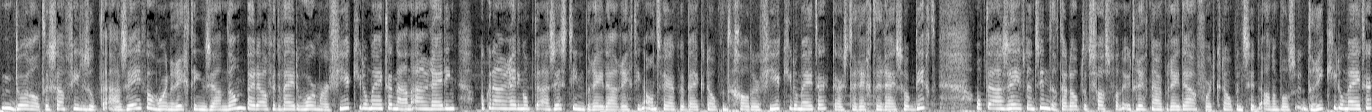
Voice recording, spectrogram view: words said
Dooral, er staan files op de A7, Hoorn richting Zaandam... bij de Alfred Wormer 4 kilometer na een aanrijding. Ook een aanrijding op de A16 Breda richting Antwerpen... bij knooppunt Galder 4 kilometer. Daar is de rechte reis ook dicht. Op de A27 daar loopt het vast van Utrecht naar Breda... voor het knooppunt Sint-Annebos 3 kilometer.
